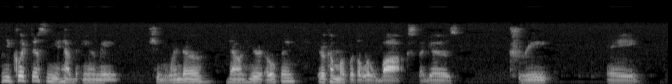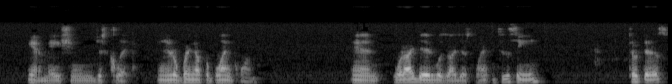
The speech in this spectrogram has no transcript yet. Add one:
when you click this and you have the animation window down here open, it'll come up with a little box that goes create a animation, just click, and it'll bring up a blank one. And what I did was I just went into the scene, took this,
